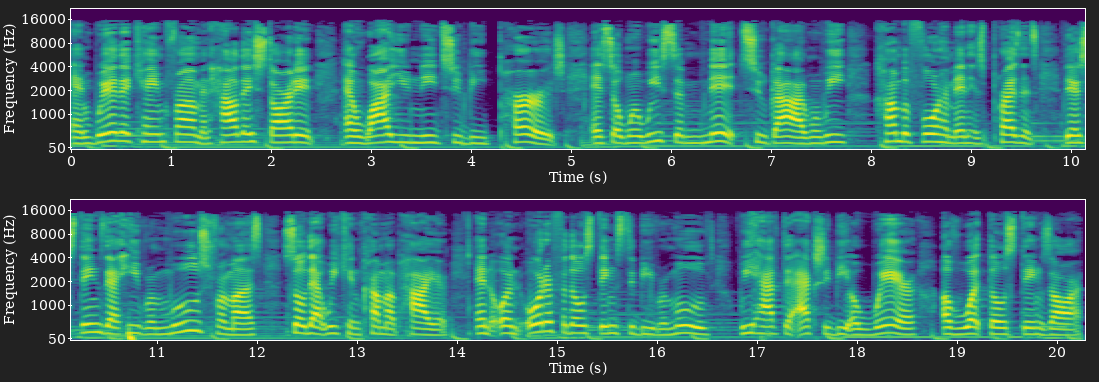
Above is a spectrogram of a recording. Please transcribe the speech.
and where they came from and how they started and why you need to be purged. And so when we submit to God, when we come before Him in His presence, there's things that He removes from us so that we can come up higher. And in order for those things to be removed, we have to actually be aware of what those things are.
